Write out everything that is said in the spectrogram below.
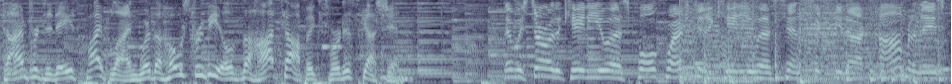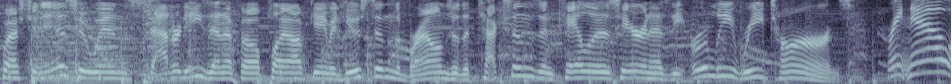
Time for today's pipeline, where the host reveals the hot topics for discussion. Then we start with the KDUS poll question at KDUS1060.com. And today's question is Who wins Saturday's NFL playoff game at Houston, the Browns or the Texans? And Kayla is here and has the early returns. Right now,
